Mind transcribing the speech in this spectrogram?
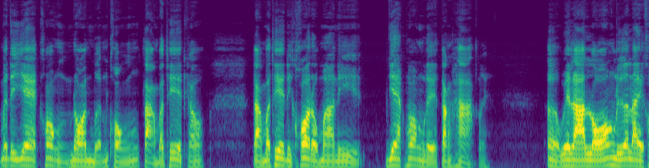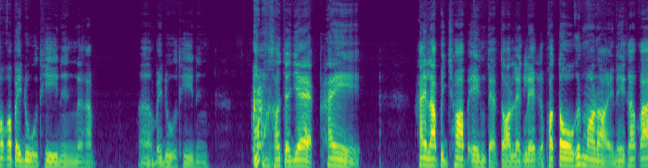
ไม่ได้แยกห้องนอนเหมือนของต่างประเทศเขาต่างประเทศนี่คลอดออกมานี่ แยกห้องเลยต่างหากเลย เออ เวลาร้องหรืออะไรเขาก็ไปดูทีหนึ่งนะครับ เออไปดูทีหนึ่งเขาจะแยกให้ ให้รับผิดชอบเอง แต่ตอนเล็กๆพอโตขึ้นมาหน่อยนี่เขาก็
